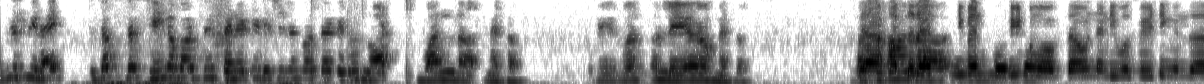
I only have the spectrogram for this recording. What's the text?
obviously, right. The, the thing about this penalty decision was that it was not one uh, mess up. Okay, it was a layer of mess ups. First yeah, of all, after that, uh, even Moreno walked down and he was waiting in the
